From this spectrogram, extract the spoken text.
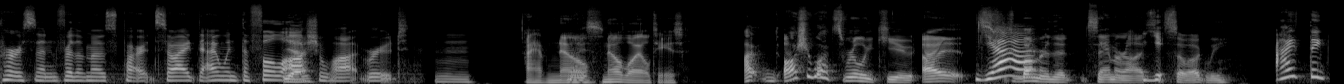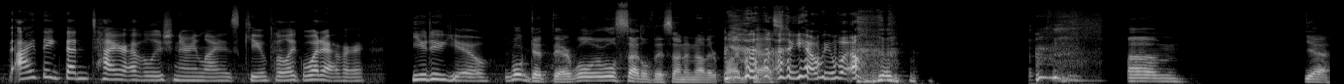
person for the most part so i i went the full Yeah. oshawott route Hmm. I have no Nice. no loyalties. I, Oshawott's really cute. I Yeah. just a bummer that Samurott Ye- is so ugly. I think I think that entire evolutionary line is cute, but like whatever. You do you. We'll get there. We'll we'll settle this on another podcast. yeah, we will. um, yeah.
